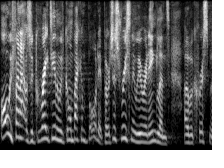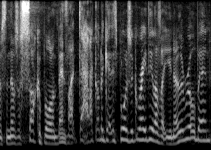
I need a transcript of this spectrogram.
or we found out it was a great deal and we've gone back and bought it. But just recently we were in England over Christmas and there was a soccer ball and Ben's like, Dad, I got to get this ball. It's a great deal. I was like, you know the rule, Ben.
